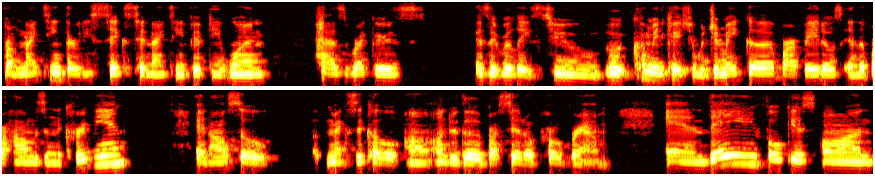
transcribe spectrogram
from 1936 to 1951 has records as it relates to uh, communication with Jamaica, Barbados, and the Bahamas in the Caribbean, and also Mexico uh, under the Bracero program. And they focus on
